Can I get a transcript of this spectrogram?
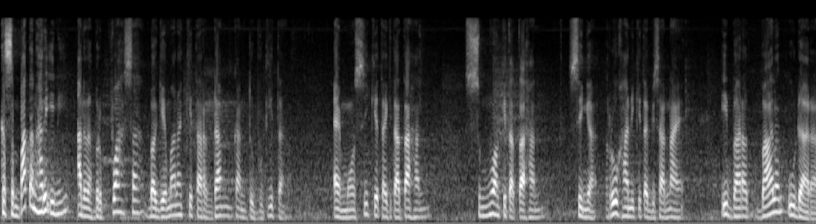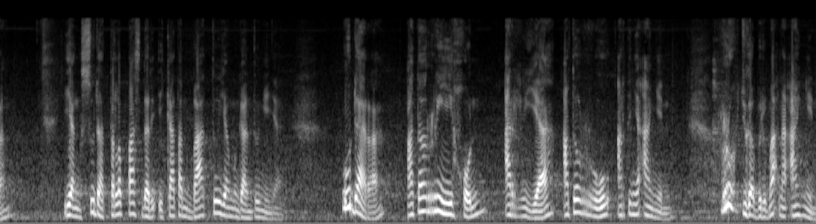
Kesempatan hari ini adalah berpuasa bagaimana kita redamkan tubuh kita. Emosi kita kita tahan, semua kita tahan sehingga ruhani kita bisa naik. Ibarat balon udara yang sudah terlepas dari ikatan batu yang menggantunginya. Udara atau rihun, arya atau ruh artinya angin. Ruh juga bermakna angin,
